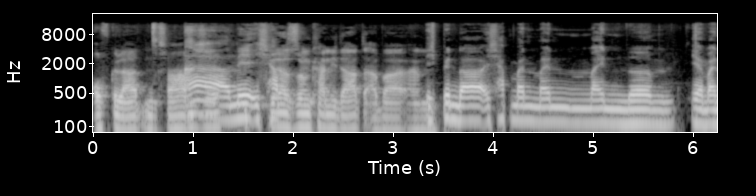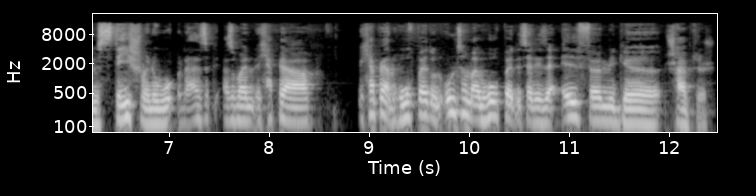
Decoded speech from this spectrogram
aufgeladen zu haben. Ah, so. nee, ich Ich bin da hab, so ein Kandidat, aber ähm, ich bin da, ich habe mein, mein, mein, ähm, ja, meine Station, meine, also, also mein, ich habe ja, ich habe ja ein Hochbett und unter meinem Hochbett ist ja dieser L-förmige Schreibtisch.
